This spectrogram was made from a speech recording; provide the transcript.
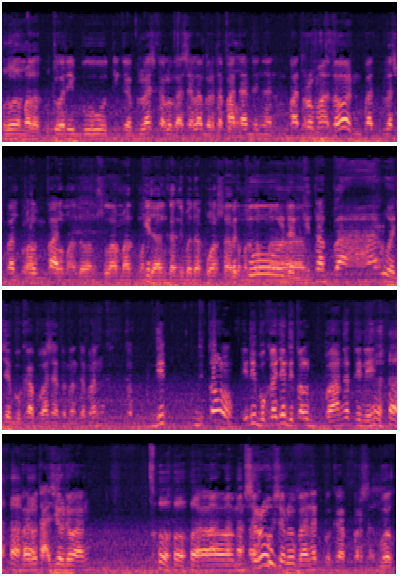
Udah Maret. betul. 2013 kalau nggak salah bertepatan dengan 4 Ramadan 1444. Ramadan. Selamat menjalankan ibadah puasa, Betul teman-teman. dan kita baru aja buka puasa teman-teman di, di tol. Ini bukanya di tol banget ini. Baru takjil doang. Em, seru seru banget buka persa- bu-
